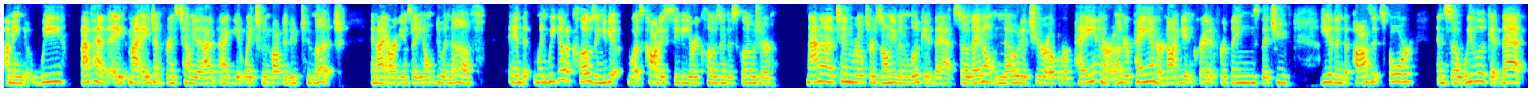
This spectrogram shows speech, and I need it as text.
I mean, we I've had my agent friends tell me that I, I get way too involved and do too much, and I argue and say you don't do enough. And when we go to closing, you get what's called a CD or a closing disclosure. Nine out of ten realtors don't even look at that, so they don't know that you're overpaying or underpaying or not getting credit for things that you've given deposits for. And so we look at that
